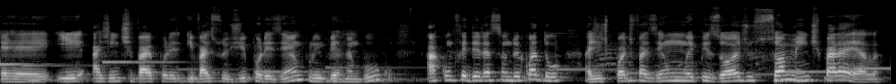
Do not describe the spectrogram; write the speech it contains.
É, e a gente vai por, e vai surgir, por exemplo, em Pernambuco, a Confederação do Equador. A gente pode fazer um episódio somente para ela.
